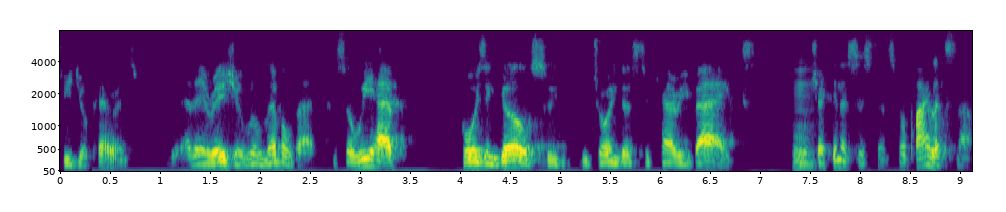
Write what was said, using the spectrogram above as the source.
feed your parents. At AirAsia, we'll level that. And so we have boys and girls who, who joined us to carry bags mm. or check-in assistants or pilots now.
